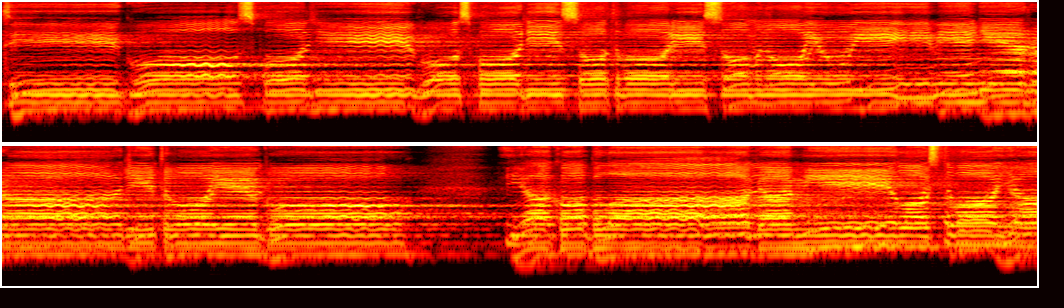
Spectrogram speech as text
Ты, Господи, Господи, сотвори со мною имени ради Твоего, яко блага милость Твоя,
